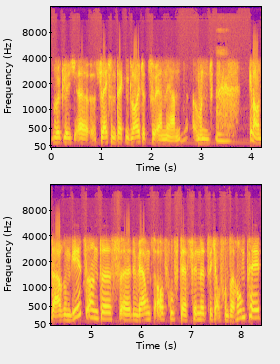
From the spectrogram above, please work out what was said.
wirklich äh, flächendeckend Leute zu ernähren? Und mhm. Genau, darum geht's und das, äh, den Werbungsaufruf, der findet sich auf unserer Homepage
